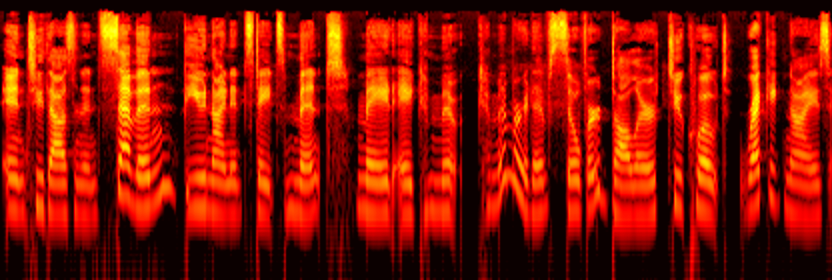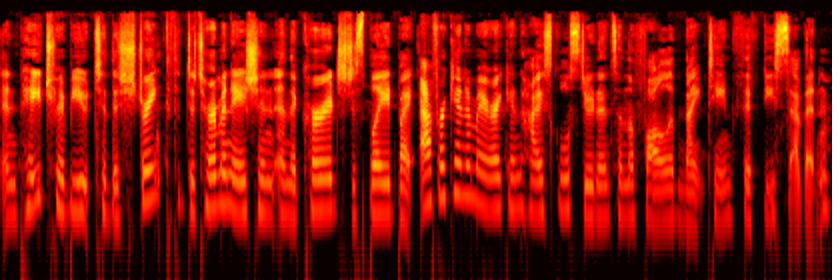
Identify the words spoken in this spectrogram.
In 2007, the United States Mint made a comm- commemorative silver dollar to, quote, recognize and pay tribute to the strength, determination, and the courage displayed by African American high school students in the fall of 1957.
